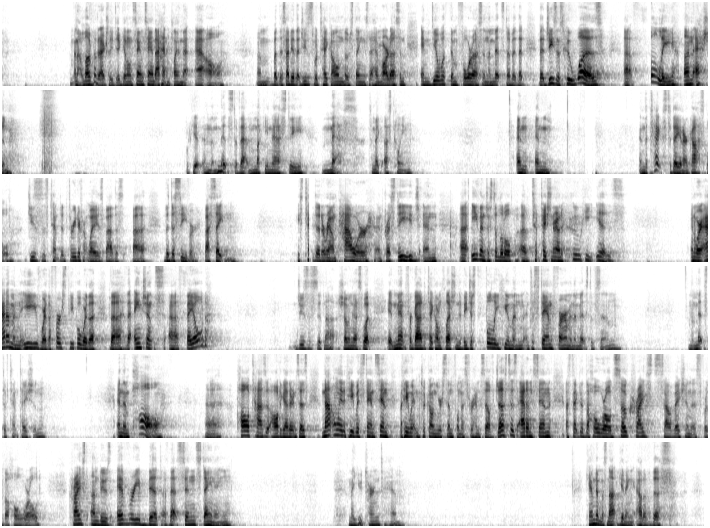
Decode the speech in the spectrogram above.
And I love that it actually did get on Sam's hand. I hadn't planned that at all. Um, but this idea that Jesus would take on those things that had marred us and, and deal with them for us in the midst of it, that, that Jesus, who was uh, fully unashen, would get in the midst of that mucky, nasty mess to make us clean. And, and In the text today in our gospel, Jesus is tempted three different ways by, this, by the deceiver, by Satan. He's tempted around power and prestige, and uh, even just a little uh, temptation around who he is. And where Adam and Eve, where the first people, where the, the, the ancients uh, failed, Jesus did not, showing us what it meant for God to take on flesh and to be just fully human and to stand firm in the midst of sin, in the midst of temptation. And then Paul, uh, Paul ties it all together and says, not only did he withstand sin, but he went and took on your sinfulness for himself. Just as Adam's sin affected the whole world, so Christ's salvation is for the whole world. Christ undoes every bit of that sin staining. May you turn to him. Camden was not getting out of this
